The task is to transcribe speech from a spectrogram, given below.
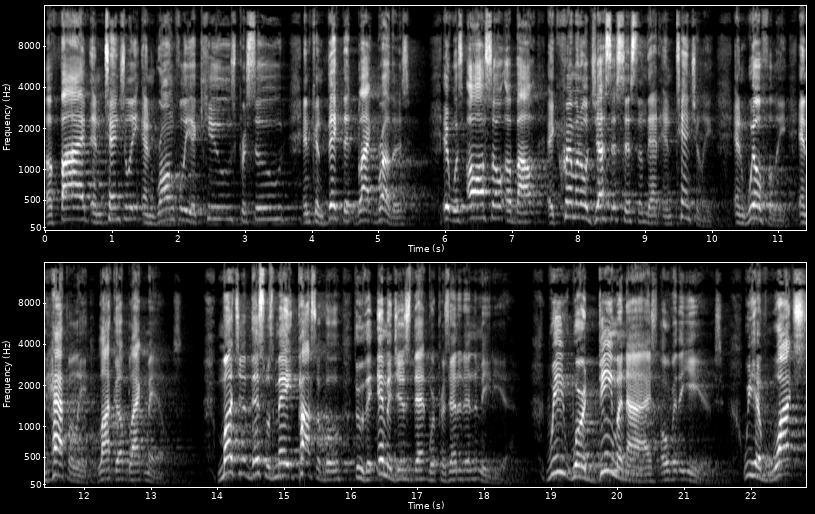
of five intentionally and wrongfully accused, pursued, and convicted black brothers, it was also about a criminal justice system that intentionally and willfully and happily lock up black males. Much of this was made possible through the images that were presented in the media. We were demonized over the years. We have watched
